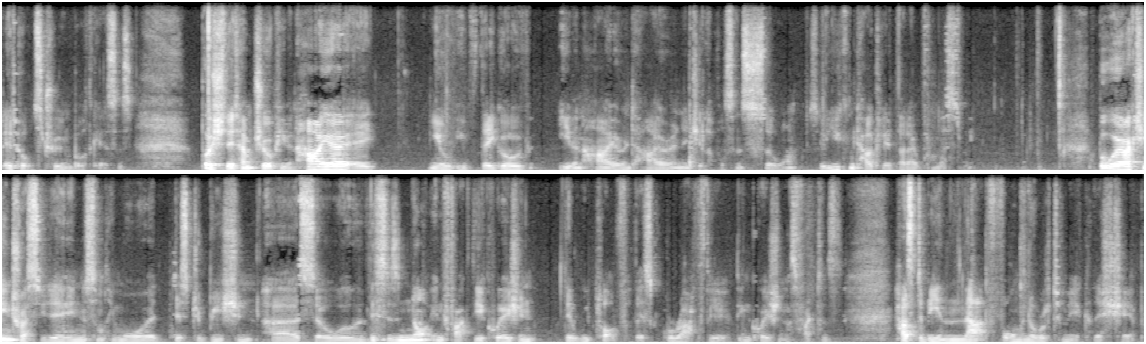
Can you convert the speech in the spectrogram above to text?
it holds true in both cases. Push the temperature up even higher, it, you know, if they go even higher into higher energy levels and so on. So you can calculate that out from this. But we're actually interested in something more distribution. Uh, so this is not in fact the equation that we plot for this graph. The, the equation in fact is, has to be in that form in order to make this shape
